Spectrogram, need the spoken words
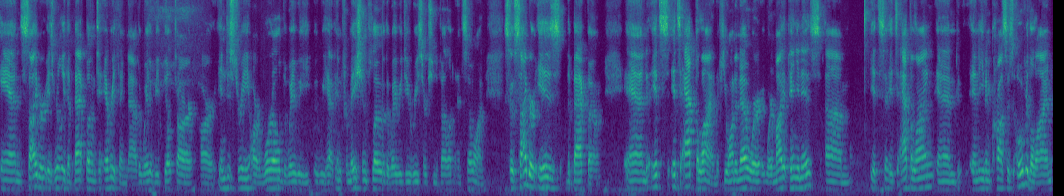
and cyber is really the backbone to everything now. The way that we've built our, our industry, our world, the way we, we have information flow, the way we do research and development, and so on. So cyber is the backbone, and it's it's at the line. If you want to know where, where my opinion is, um, it's it's at the line and and even crosses over the line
